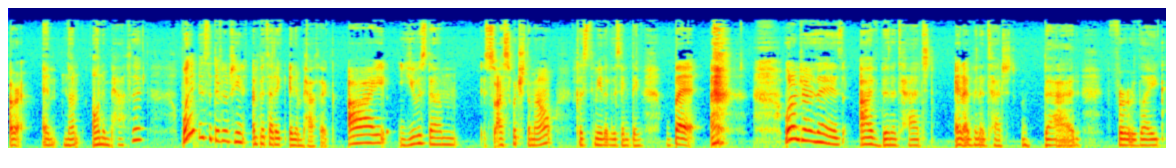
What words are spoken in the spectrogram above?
or am not unempathic. What is the difference between empathetic and empathic? I use them, so I switch them out because to me they're the same thing. But what I'm trying to say is, I've been attached and I've been attached bad for like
